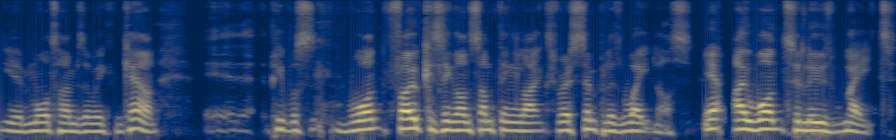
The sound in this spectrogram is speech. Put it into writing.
you know, more times than we can count. eh, People want focusing on something like very simple as weight loss. Yep. I want to lose weight,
